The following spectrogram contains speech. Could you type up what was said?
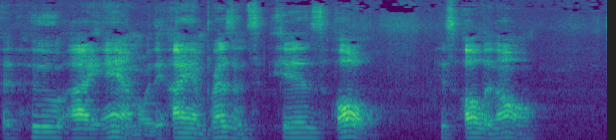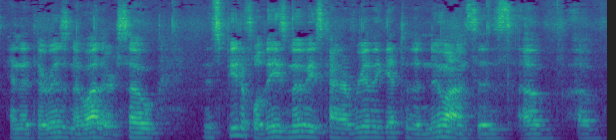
that who I am, or the I am presence, is all, is all in all, and that there is no other. So it's beautiful. These movies kind of really get to the nuances of, of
